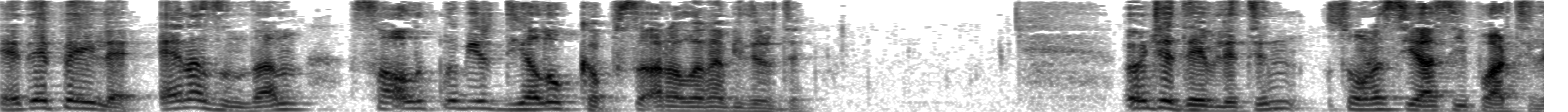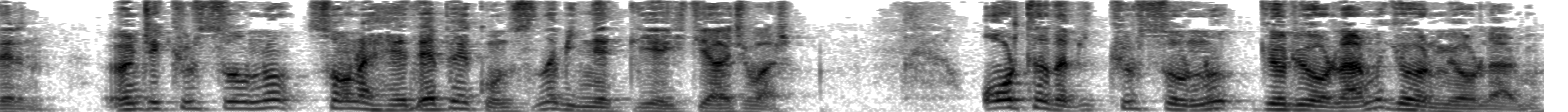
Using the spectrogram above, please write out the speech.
HDP ile en azından sağlıklı bir diyalog kapısı aralanabilirdi. Önce devletin, sonra siyasi partilerin, önce Kürt sorunu, sonra HDP konusunda bir netliğe ihtiyacı var. Ortada bir Kürt sorunu görüyorlar mı, görmüyorlar mı?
